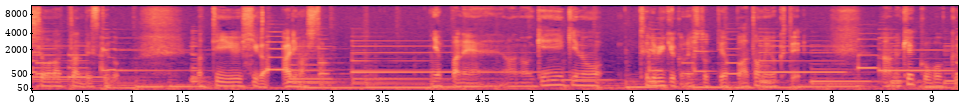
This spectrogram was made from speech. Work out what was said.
してもらったんですけど、まあ、っていう日がありましたやっぱねあの現役のテレビ局の人ってやっぱ頭良くてあの結構僕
